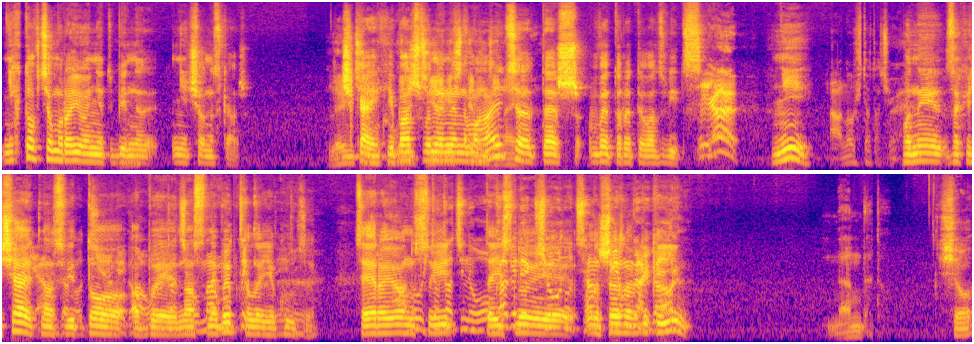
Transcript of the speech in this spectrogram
Ніхто в цьому районі тобі не, нічого не скаже. Чекай, хіба ж вони не намагаються теж витурити вас звідси? Ні. Ну, вони захищають нас від того, аби нас не випхали Якудзи. Цей район ну, стоїть та існує ну, лише завдяки їм. Що?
